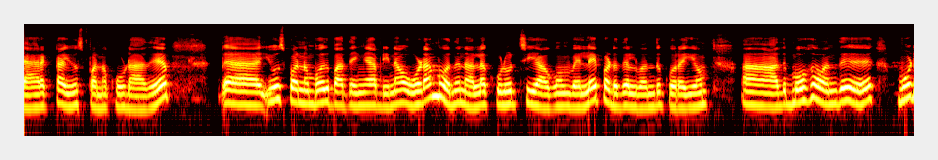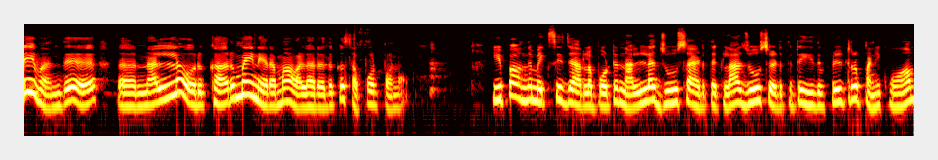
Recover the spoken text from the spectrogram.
டைரெக்டாக யூஸ் பண்ணக்கூடாது. யூஸ் பண்ணும்போது பார்த்தீங்க அப்படின்னா உடம்பு வந்து நல்லா குளிர்ச்சியாகும் வெள்ளைப்படுதல் வந்து குறையும். அது போக வந்து முடி வந்து நல்ல ஒரு கருமை நிறமாக வளர்கிறதுக்கு சப்போர்ட் பண்ணும். இப்போ வந்து மிக்ஸி ஜாரில் போட்டு நல்லா ஜூஸாக எடுத்துக்கலாம். ஜூஸ் எடுத்துகிட்டு இது ஃபில்ட்ரு பண்ணிக்குவோம்.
